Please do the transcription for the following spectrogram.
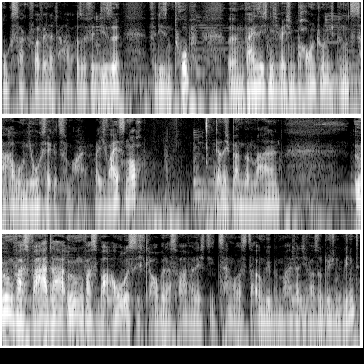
Rucksack verwendet habe. Also für, diese, für diesen Trupp ähm, weiß ich nicht, welchen Braunton ich benutzt habe, um die Rucksäcke zu malen. Weil ich weiß noch, dass ich beim Bemalen irgendwas war da, irgendwas war aus. Ich glaube, das war, weil ich die Zangos da irgendwie bemalt hatte. Ich war so durch den Wind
